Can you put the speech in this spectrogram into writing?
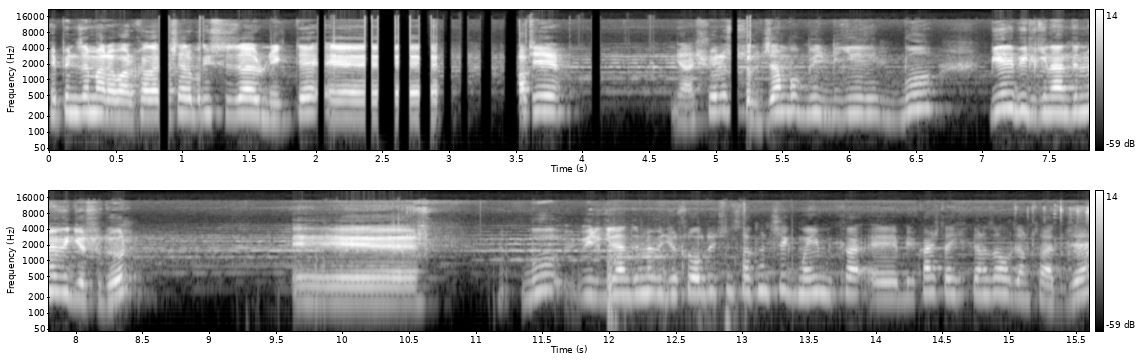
Hepinize merhaba arkadaşlar. Bugün sizlerle birlikte eee PUBG yani şöyle söyleyeceğim. Bu bir bilgi, bu bir bilgilendirme videosudur. Eee bu bilgilendirme videosu olduğu için sakın çıkmayın. Birka, eee, birkaç dakikanızı alacağım sadece.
